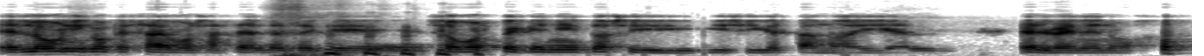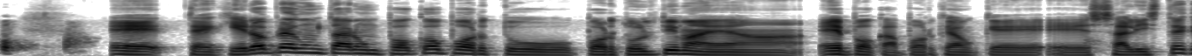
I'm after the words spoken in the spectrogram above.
es lo único que sabemos hacer desde que somos pequeñitos y, sigue estando ahí el, veneno. Eh, te quiero preguntar un poco por tu, por tu última eh, época, porque aunque eh, saliste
